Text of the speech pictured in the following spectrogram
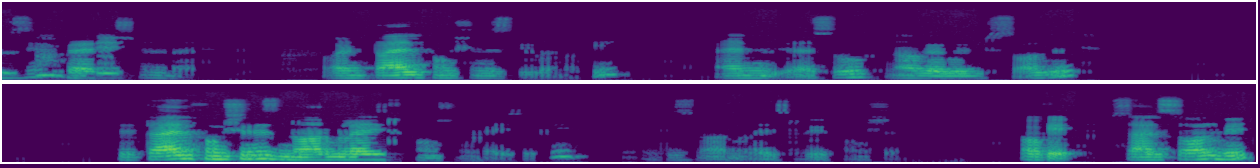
using variational method. And trial function is given okay? And uh, so now we are going to solve it. The trial function is normalized function guys okay? It is normalized wave function. Okay so i'll solve it.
